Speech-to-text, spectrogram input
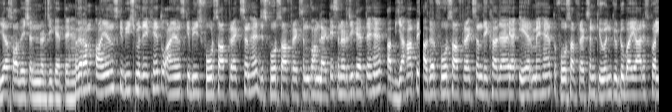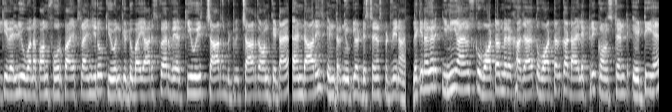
या सॉल्वेशन एनर्जी कहते हैं। अगर हम आयंस के बीच में देखें तो आयंस के बीच फोर्स ऑफ़ ट्रैक्शन है। जिस फोर्स ऑफ़ ट्रैक्शन को हम लैटिस एनर्जी कहते हैं। अब यहाँ पे अगर फोर्स ऑफ़ ट्रैक्शन देखा जाए या एयर में है तो force of fraction Q N Q two by R square की value one upon four pi line zero Q N Q two by R square where Q is charge between charge on cation and R is internuclear distance between ion लेकिन अगर इन्हीं आयंस को वाटर में रखा जाए तो वाटर का डायलेक्ट्रिक कॉन्स्टेंट एटी है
